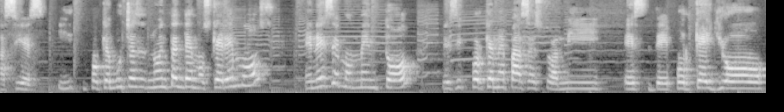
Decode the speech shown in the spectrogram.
Así es, y porque muchas no entendemos, queremos en ese momento decir, ¿por qué me pasa esto a mí? Este, ¿por qué yo?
